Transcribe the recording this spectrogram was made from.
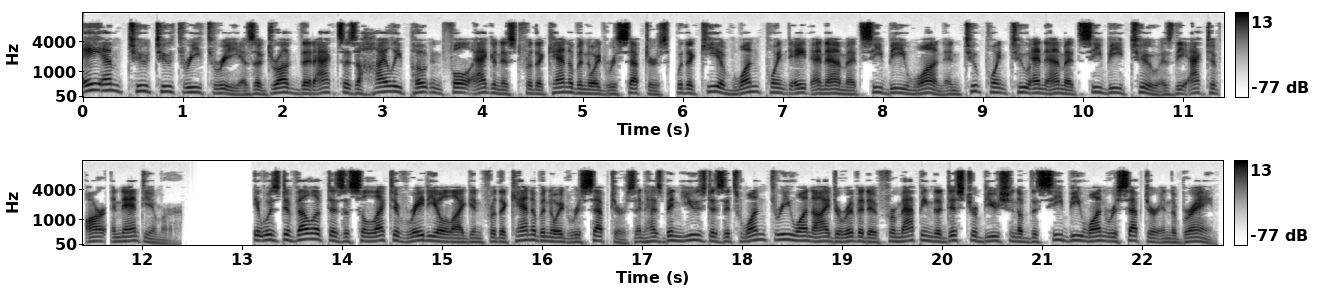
AM2233 is a drug that acts as a highly potent full agonist for the cannabinoid receptors, with a key of 1.8 nm at CB1 and 2.2 nm at CB2 as the active R enantiomer. It was developed as a selective radioligand for the cannabinoid receptors and has been used as its 131I derivative for mapping the distribution of the CB1 receptor in the brain.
